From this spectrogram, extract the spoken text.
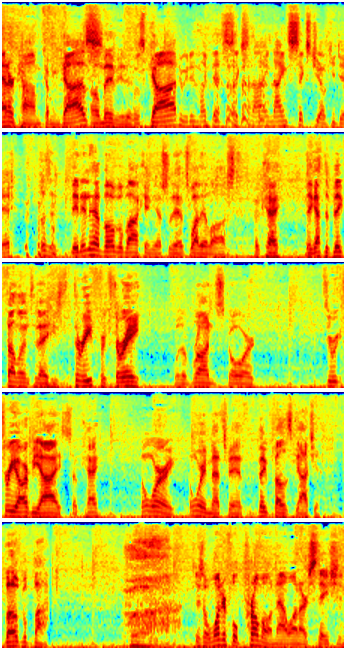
intercom coming. Gaz. Oh, maybe it is. It was God. We didn't like that six nine nine six joke you did. Listen, they didn't have Vogelbach in yesterday. That's why they lost. Okay, they got the big fella in today. He's three for three with a run scored, three, three RBIs. Okay, don't worry, don't worry, Mets fans. The big fella's got you. Vogelbach. There's a wonderful promo now on our station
